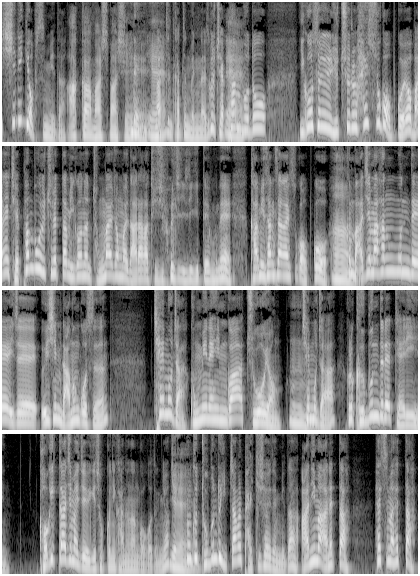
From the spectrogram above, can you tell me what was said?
실익이 없습니다. 아까 말씀하신 네, 예. 같은 같은 맥락. 그리고 재판부도 이것을 유출을 할 수가 없고요. 만약 재판부가 유출했다면 이거는 정말 정말 나라가 뒤집어질 일이기 때문에 감히 상상할 수가 없고 아. 그럼 마지막 한 군데 이제 의심이 남은 곳은 채무자, 국민의힘과 주호영 음. 채무자 그리고 그분들의 대리인 거기까지만 이제 이게 접근이 가능한 거거든요. 예. 그럼 그 두 분도 입장을 밝히셔야 됩니다. 아니면 안 했다. 했으면 했다.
